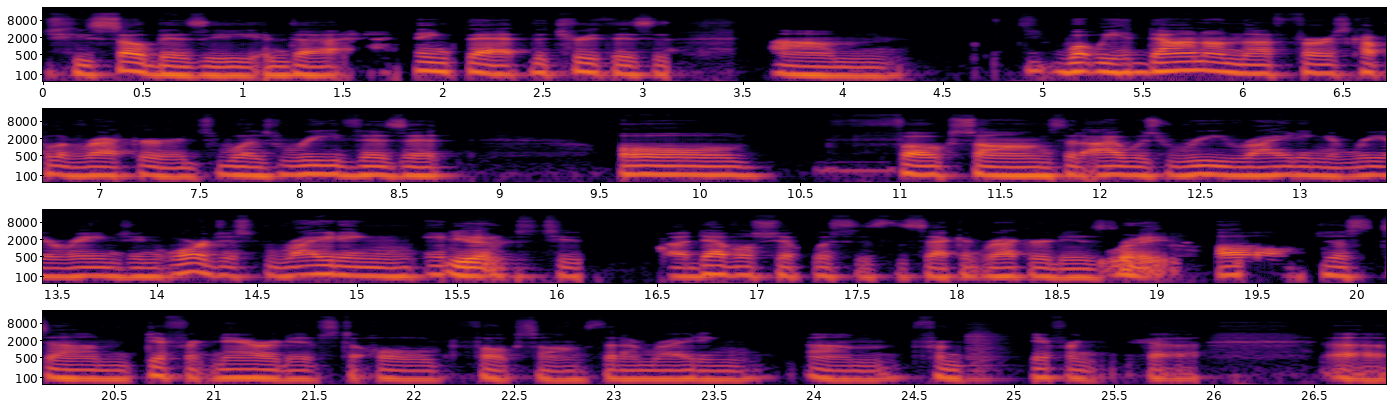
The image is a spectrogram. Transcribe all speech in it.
she's so busy, and uh, I think that the truth is, is, um, what we had done on the first couple of records was revisit old folk songs that I was rewriting and rearranging, or just writing Yeah. answers to. Uh, Devil Ship, which is the second record, is Right. all just um, different narratives to old folk songs that I'm writing um, from different uh, uh,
